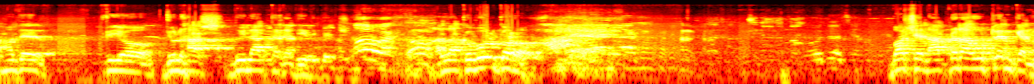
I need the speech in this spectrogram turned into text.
আমাদের প্রিয় জুলহাস দুই লাখ টাকা দিয়ে দিবে। আল্লাহ কবুল করো। বসেন আপনারা উঠলেন কেন?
